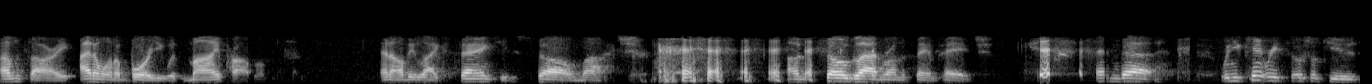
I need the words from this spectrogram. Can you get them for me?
"I'm sorry, I don't want to bore you with my problems," and I'll be like, "Thank you so much. I'm so glad we're on the same page." and uh, when you can't read social cues,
